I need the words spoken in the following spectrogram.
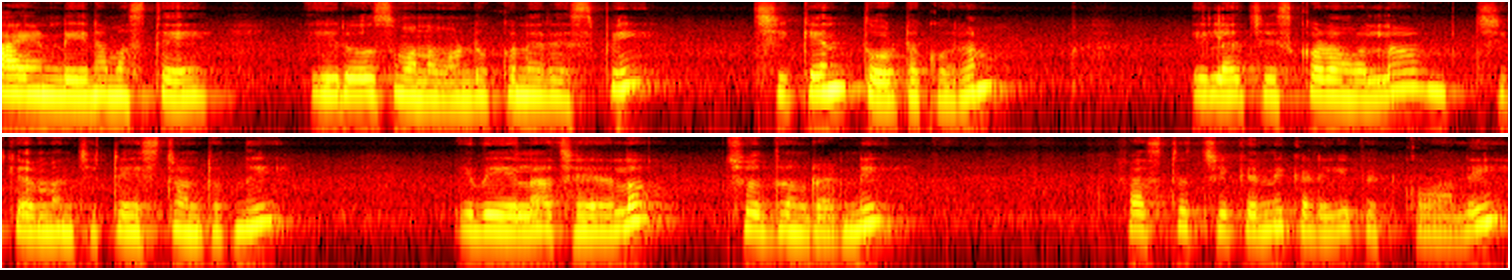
హాయ్ అండి నమస్తే. ఈరోజు మనం వండుకునే రెసిపీ చికెన్ తోటకూర. ఇలా చేసుకోవడం వల్ల చికెన్ మంచి టేస్ట్ ఉంటుంది. ఇది ఎలా చేయాలో చూద్దాం రండి. ఫస్ట్ చికెన్ని కడిగి పెట్టుకోవాలి.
